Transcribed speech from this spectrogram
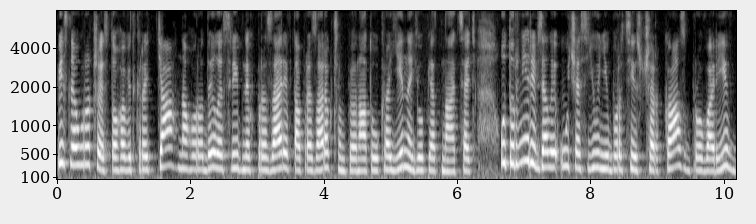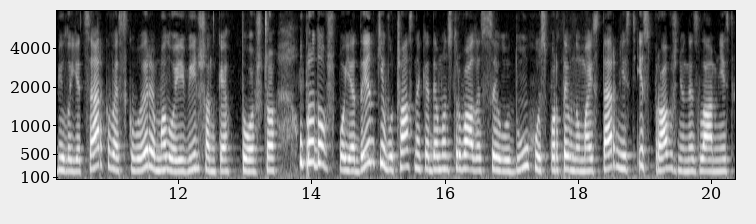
Після урочистого відкриття нагородили срібних призерів та призерок чемпіонату України Ю-15. У турнірі взяли участь юні борці з Черкас, Броварів, Білої церкви, Сквири, Малої Вільшанки тощо. Упродовж поєдинків учасники демонстрували силу духу, спортивну майстерність і справжню незламність,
